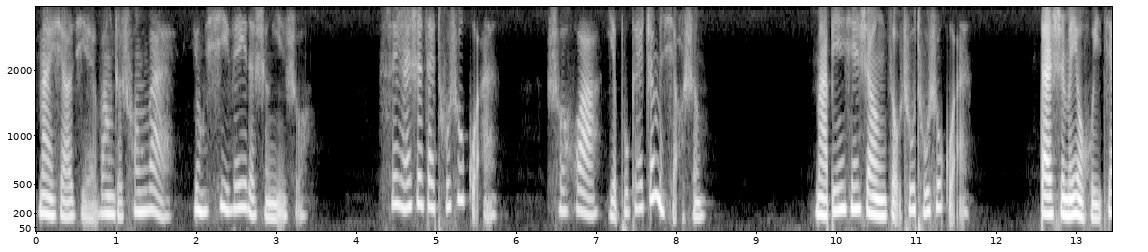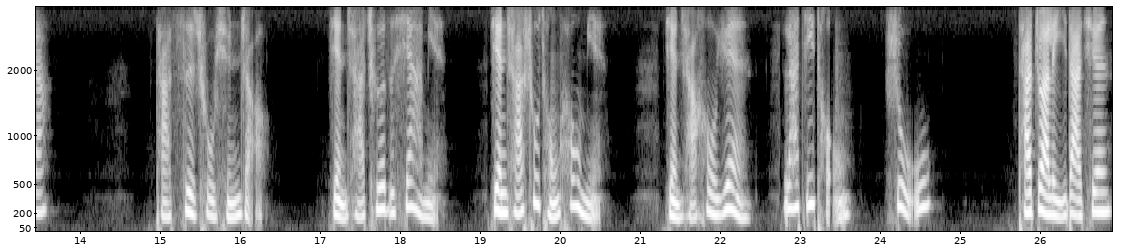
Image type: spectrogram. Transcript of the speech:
麦小姐望着窗外，用细微的声音说：“虽然是在图书馆，说话也不该这么小声。”马彬先生走出图书馆，但是没有回家。他四处寻找，检查车子下面，检查树丛后面，检查后院、垃圾桶、树屋。他转了一大圈，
